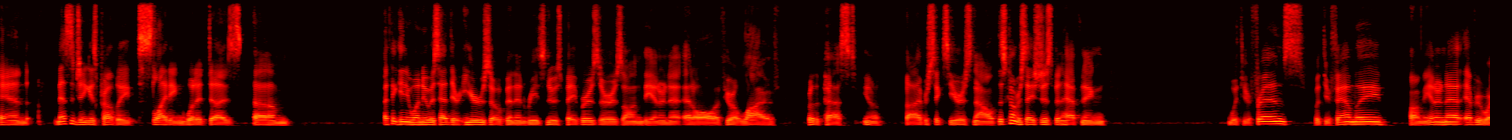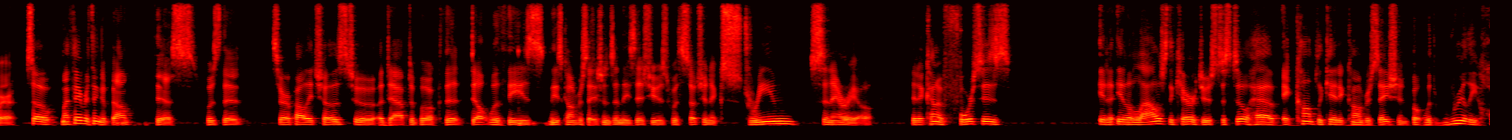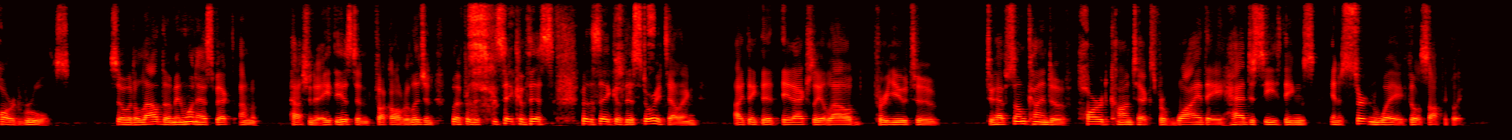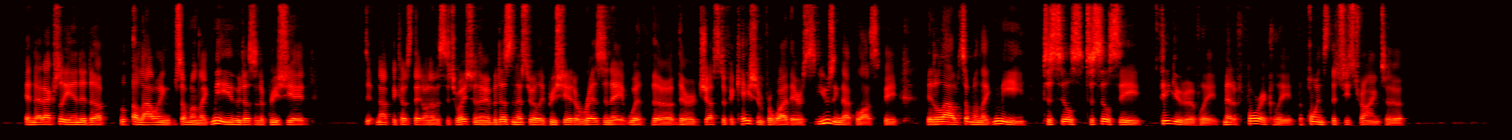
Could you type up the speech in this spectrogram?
and messaging is probably slighting what it does. Um, I think anyone who has had their ears open and reads newspapers or is on the internet at all, if you're alive for the past, you know, five or six years now, this conversation has been happening with your friends, with your family, on the internet, everywhere. So my favorite thing about this was that Sarah Polley chose to adapt a book that dealt with these these conversations and these issues with such an extreme scenario that it kind of forces it it allows the characters to still have a complicated conversation but with really hard rules. So it allowed them in one aspect I'm a passionate atheist and fuck all religion, but for the sake of this for the sake of this storytelling, I think that it actually allowed for you to to have some kind of hard context for why they had to see things in a certain way philosophically. And that actually ended up allowing someone like me who doesn't appreciate not because they don't know the situation they're in, but doesn't necessarily appreciate or resonate with the their justification for why they're using that philosophy. It allowed someone like me to still to still see figuratively, metaphorically, the points that she's trying to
